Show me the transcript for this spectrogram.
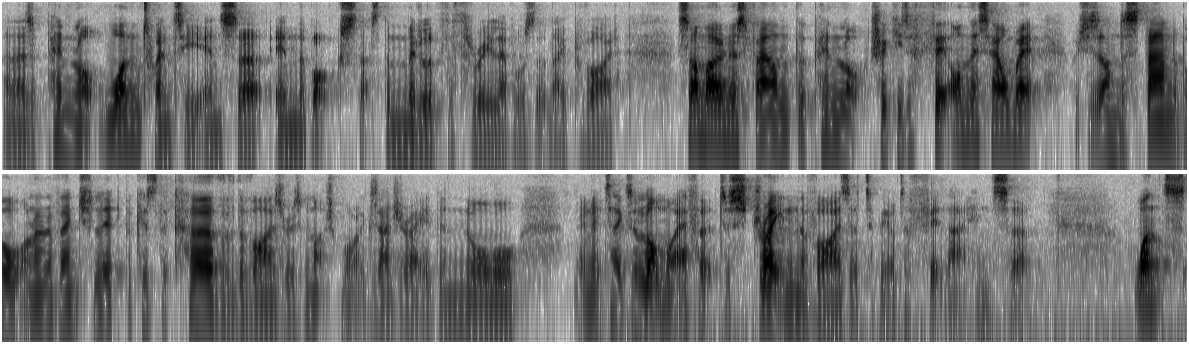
and there's a Pinlock 120 insert in the box. That's the middle of the three levels that they provide. Some owners found the Pinlock tricky to fit on this helmet, which is understandable on an adventure lid because the curve of the visor is much more exaggerated than normal and it takes a lot more effort to straighten the visor to be able to fit that insert. Once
